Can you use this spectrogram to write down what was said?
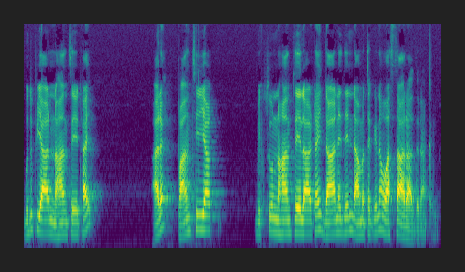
බුදු පියාණන් වහන්සේටයි අර 500ක් භික්ෂුන් වහන්සේලාටයි දානෙ දෙන්න අමතක වෙන වස් ආරාධනා කළා.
